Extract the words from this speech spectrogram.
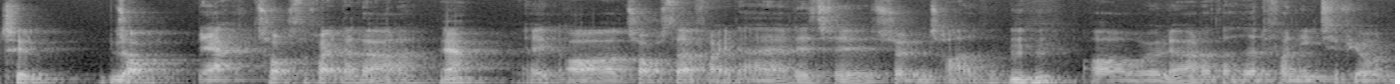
til lørdag. Tor- ja, torsdag, fredag, lørdag. Ja. Ikke? Og torsdag og fredag er det til 17.30, mm-hmm. og lørdag der hedder det fra 9 til 14.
